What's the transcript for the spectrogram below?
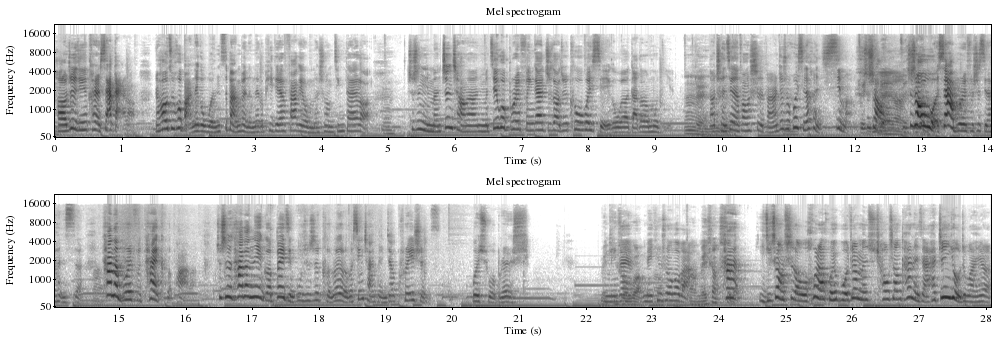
好，这已经开始瞎改了。然后最后把那个文字版本的那个 PDF 发给我们的时候，我们惊呆了。就是你们正常的，你们接过 brief 应该知道，就是客户会写一个我要达到的目的，对然，后呈现的方式，反正就是会写的很细嘛。最至少至少我下 brief 是写的很细的，他的 brief 太可怕了。就是他的那个背景故事是可乐有个新产品叫 Creations，which 我不认识。没你们应该听说过，没听说过吧？啊，没上市。它已经上市了。我后来回国专门去超商看了一下，还真有这玩意儿。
